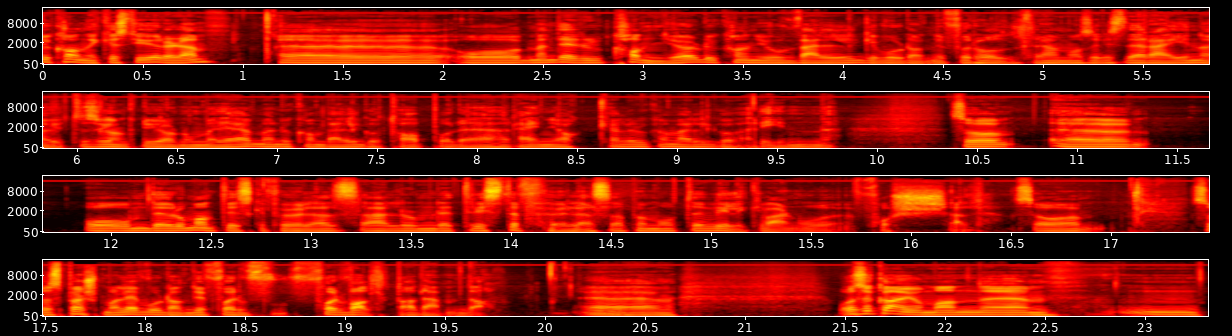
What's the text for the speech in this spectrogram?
Du kan ikke styre dem, øh, og, men det du kan gjøre, du kan jo velge hvordan du forholder til dem. Altså Hvis det regner ute, så kan ikke du gjøre noe med det, men du kan velge å ta på deg regnjakke, eller du kan velge å være inne. Så, øh, og om det er romantiske følelser eller om det er triste følelser, på en måte vil ikke være noe forskjell. Så, så spørsmålet er hvordan du får forvalta dem, da. Mm. Og så kan jo man uh,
